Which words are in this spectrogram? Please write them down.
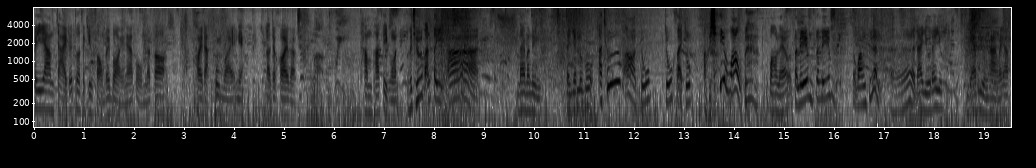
พยายามจ่ายด้วยตัวสกิล2บ่อยๆนะผม แล้วก็คอยดักพุ่มไว้เนี่ย เราจะคอยแบบทำพาสติของมันเฮ้ยชื่ออันติอ่าได้มาหนึ่ง ใจเย็นลูกบุอะชื่ออ่าจุกจุกใส่จุกเอาเชี่ยว้าวเบาแล้วสลิมสลิมระวังเพื่อน เออ ได้อยู่ได้อยู่ แย้ไปอยู่ห่างไว้ครับ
